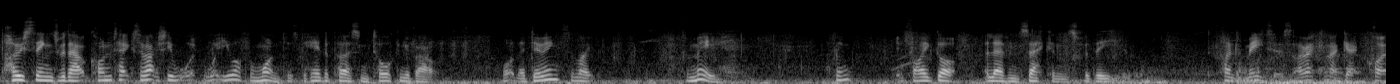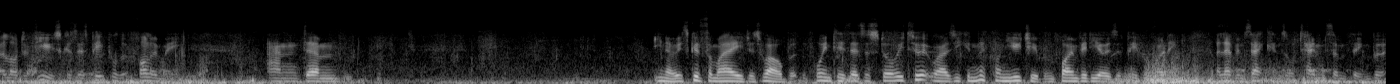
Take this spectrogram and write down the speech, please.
post things without context. So actually what, what you often want is to hear the person talking about what they're doing. So like for me, I think if I got 11 seconds for the 100 meters, I reckon I'd get quite a lot of views because there's people that follow me and um, you know it's good for my age as well but the point is there's a story to it whereas you can look on youtube and find videos of people running 11 seconds or 10 something but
